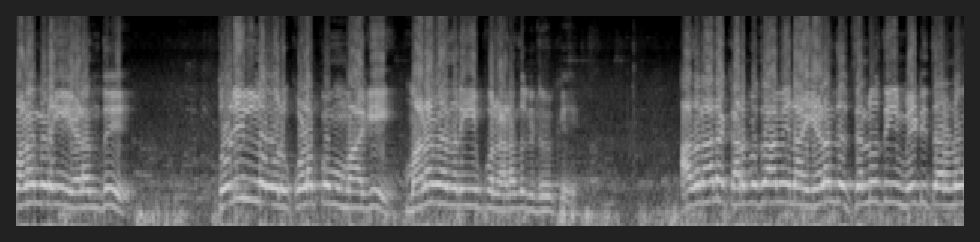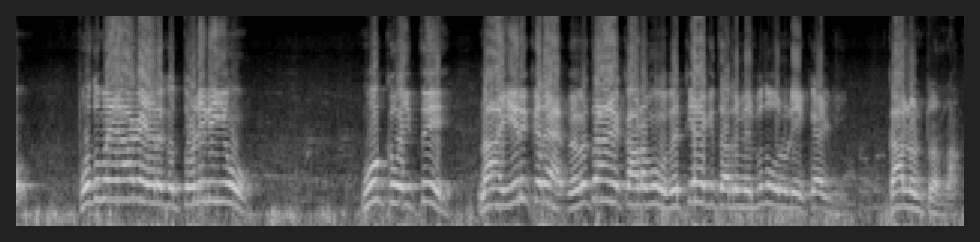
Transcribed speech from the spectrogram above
பணங்களையும் இழந்து தொழிலில் ஒரு குழப்பமும் ஆகி மனவேதனையும் இப்போ நடந்துக்கிட்டு இருக்கு. அதனால் கருப்பசாமி நான் இழந்த செல்வத்தையும் மீட்டி தரணும். புதுமையாக எனக்கு தொழிலையும் ஊக்குவித்து நான் இருக்கிற விவசாய காலமும் வெற்றியாக்கி தரணும் என்பது உன்னுடைய கேள்வி. கால் வந்துட்டு வரலாம்.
